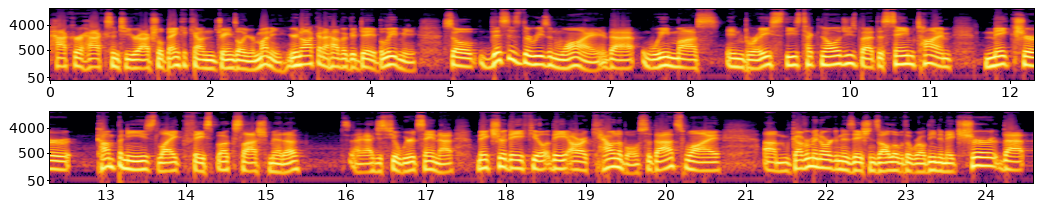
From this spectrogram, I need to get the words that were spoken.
hacker hacks into your actual bank account and drains all your money, you're not going to have a good day, believe me. So this is the reason why that we must embrace these technologies, but at the same time, make sure companies like Facebook slash Meta, I just feel weird saying that, make sure they feel they are accountable. So that's why um, government organizations all over the world need to make sure that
